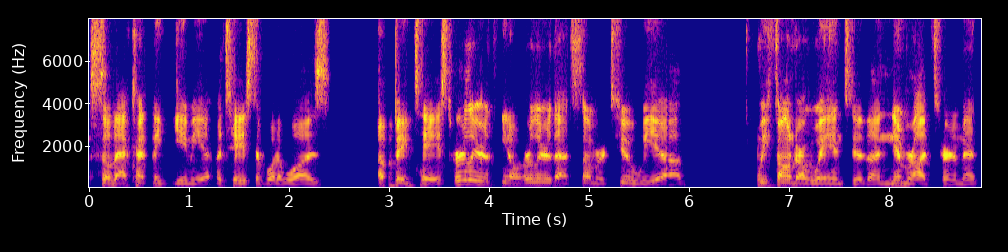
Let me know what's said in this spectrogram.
so that kind of gave me a, a, taste of what it was, a big taste. Earlier, you know, earlier that summer too, we uh, we found our way into the Nimrod tournament,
